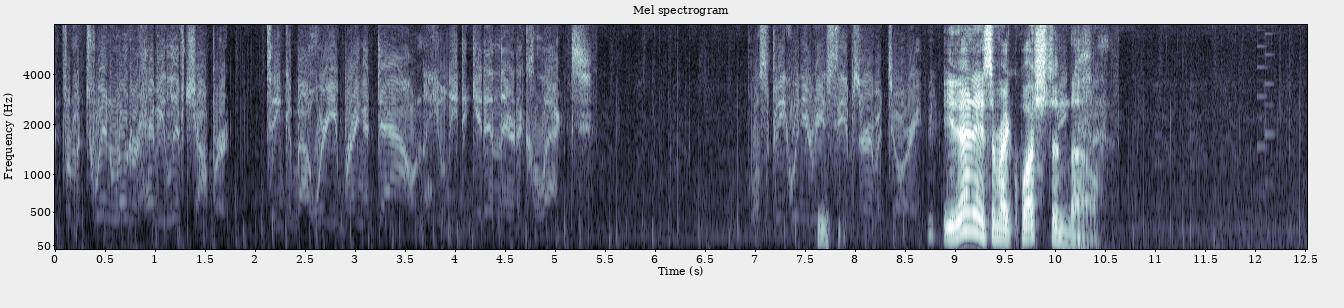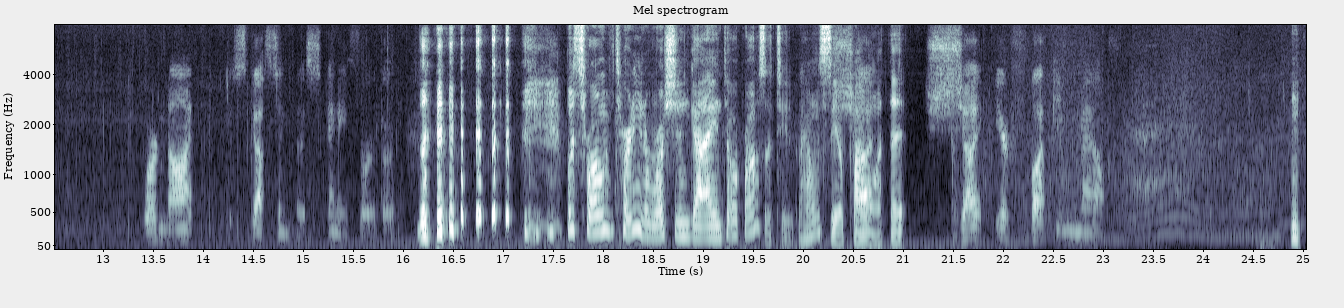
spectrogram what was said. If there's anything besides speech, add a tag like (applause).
it from a twin rotor heavy lift chopper. Think about where you bring it down. You'll need to get in there to collect. We'll speak when you reach the observatory. You didn't answer my question, though. (laughs) We're not discussing this any further. (laughs) What's wrong with turning a Russian guy into a prostitute? I don't see a shut, problem with it. Shut your fucking mouth. (laughs)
